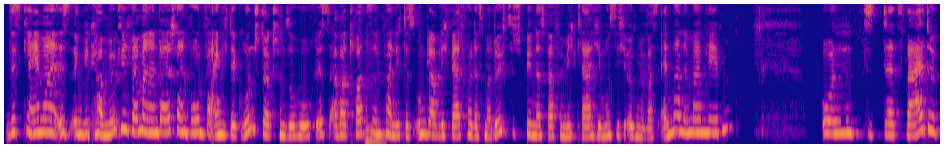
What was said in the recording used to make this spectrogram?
Disclaimer ist irgendwie kaum möglich, wenn man in Deutschland wohnt, weil eigentlich der Grundstock schon so hoch ist. Aber trotzdem mhm. fand ich das unglaublich wertvoll, das mal durchzuspielen. Das war für mich klar, hier muss sich irgendwie was ändern in meinem Leben. Und der zweite,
